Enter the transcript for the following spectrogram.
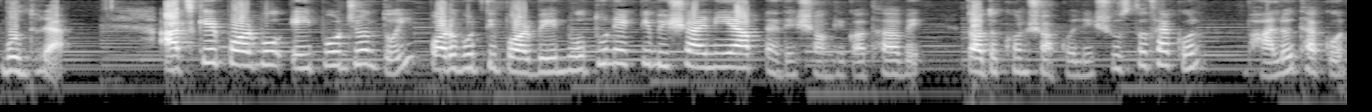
বন্ধুরা, আজকের পর্ব এই পর্যন্তই। পরবর্তী পর্বে নতুন একটি বিষয় নিয়ে আপনাদের সঙ্গে কথা হবে। ততক্ষণ সকলে সুস্থ থাকুন, ভালো থাকুন।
